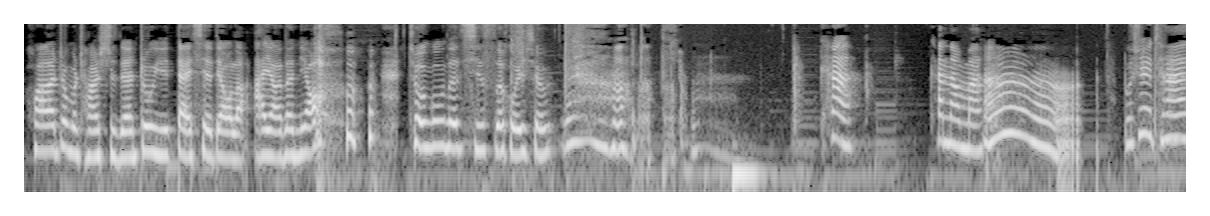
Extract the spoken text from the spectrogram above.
花了这么长时间，终于代谢掉了阿阳的尿，成功的起死回生，看，看到吗？啊。不是他，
